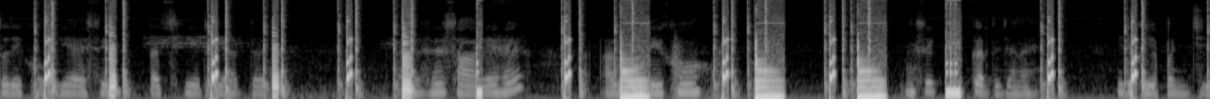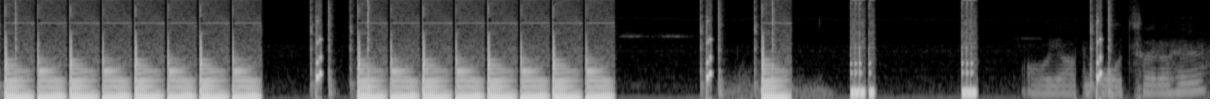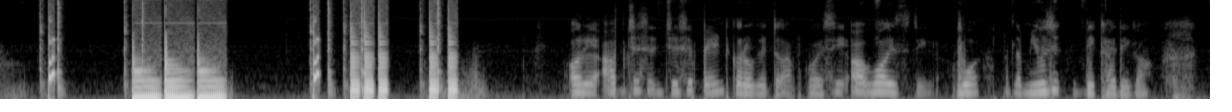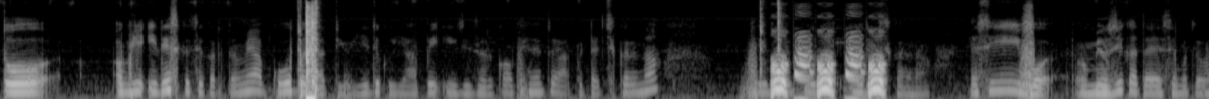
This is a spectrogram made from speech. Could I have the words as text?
तो देखो, ये ऐसे टच किए तो ये आता है ऐसे सारे हैं। अब देखो, इसे क्लिक करते जाना है। ये देखिए पंची और आप जैसे जैसे पेंट करोगे तो आपको ऐसी वॉइस देगा वो मतलब म्यूज़िक दिखाई देगा। तो अब ये इरेज कैसे करते हैं? मैं आपको वो बताती हूँ। ये देखो यहाँ पे इरेजर का ऑप्शन है तो यहाँ पे टच करना फिर इरेज करना। ऐसे ही वो म्यूज़िक आता है ऐसे मतलब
